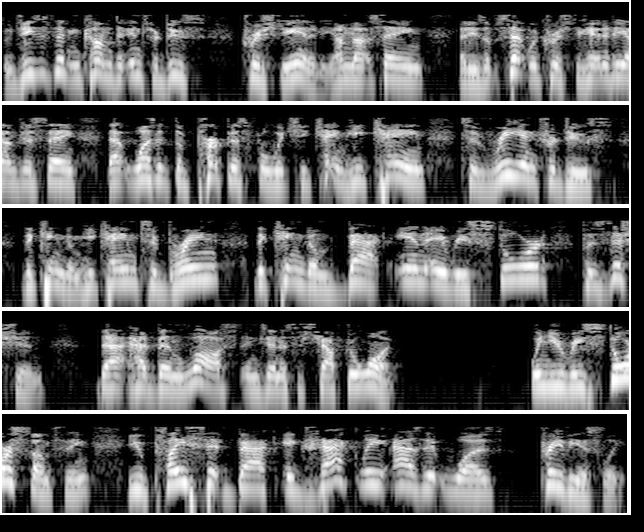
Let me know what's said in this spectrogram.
So Jesus didn't come to introduce Christianity. I'm not saying that he's upset with Christianity. I'm just saying that wasn't the purpose for which he came. He came to reintroduce the kingdom. He came to bring the kingdom back in a restored position that had been lost in Genesis chapter 1. When you restore something, you place it back exactly as it was previously.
